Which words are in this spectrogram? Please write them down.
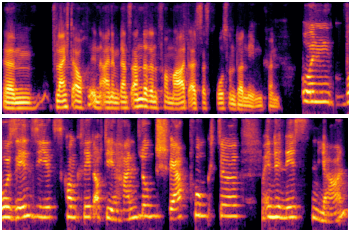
ähm, vielleicht auch in einem ganz anderen Format, als das Großunternehmen können. Und wo sehen Sie jetzt konkret auch die Handlungsschwerpunkte in den nächsten Jahren?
